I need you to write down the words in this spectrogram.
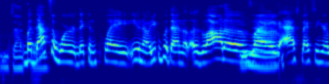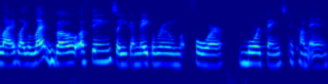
Exactly. But that's a word that can play, you know, you can put that in a, a lot of yeah. like aspects in your life. Like let go of things so you can make room for more things to come in.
